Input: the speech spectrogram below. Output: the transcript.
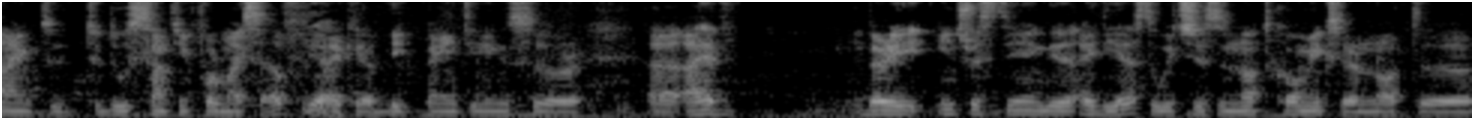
time to, to do something for myself Yeah. like uh, big paintings or uh, I have very interesting uh, ideas which is not comics or not uh,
